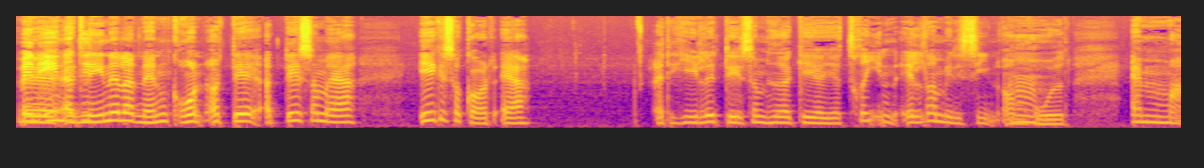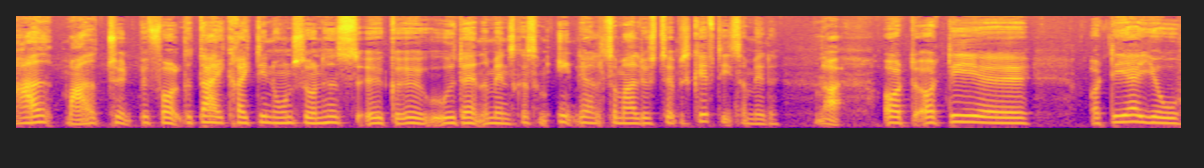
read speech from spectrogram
Men øh, en af af den de- ene eller den anden grund. Og det, og det, som er ikke så godt, er, at hele det, som hedder geriatrien, ældremedicinområdet, mm. Er meget, meget tyndt befolket. Der er ikke rigtig nogen sundhedsuddannede mennesker, som egentlig har så meget lyst til at beskæftige sig med det. Nej. Og, og, det, øh, og det er jo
